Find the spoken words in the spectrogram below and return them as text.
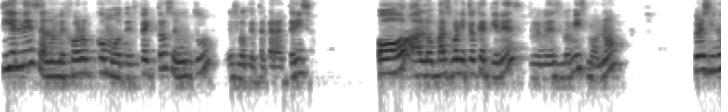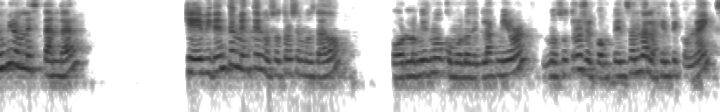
tienes a lo mejor como defecto, según tú, es lo que te caracteriza. O a lo más bonito que tienes, pues, es lo mismo, ¿no? Pero si no hubiera un estándar, que evidentemente nosotros hemos dado, por lo mismo como lo de Black Mirror, nosotros recompensando a la gente con likes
